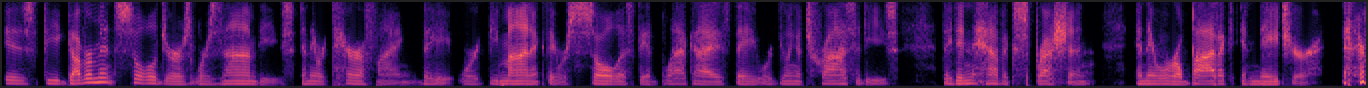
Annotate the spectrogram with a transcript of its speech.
is the government soldiers were zombies and they were terrifying. They were demonic. They were soulless. They had black eyes. They were doing atrocities. They didn't have expression and they were robotic in nature. And I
